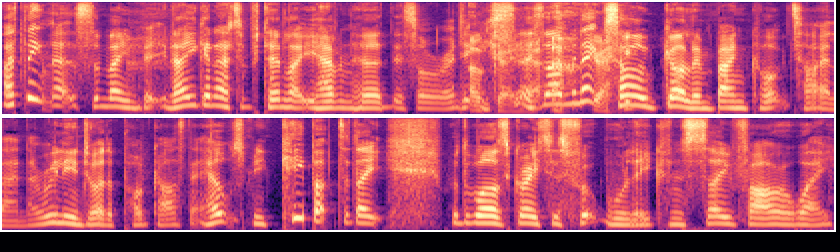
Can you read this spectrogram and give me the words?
I think that's the main bit. Now you're going to have to pretend like you haven't heard this already. Okay, says, yeah, I'm an okay. exiled girl in Bangkok, Thailand. I really enjoy the podcast and it helps me keep up to date with the world's greatest football league from so far away.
